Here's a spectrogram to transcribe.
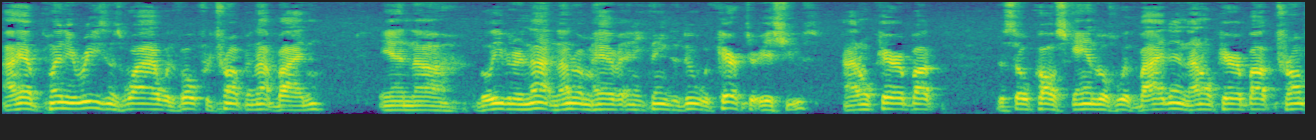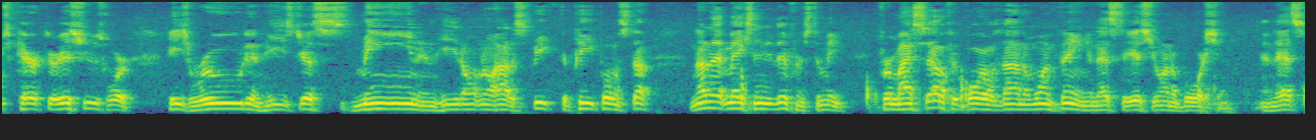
I have plenty of reasons why I would vote for Trump and not Biden. And uh, believe it or not, none of them have anything to do with character issues. I don't care about the so-called scandals with Biden. I don't care about Trump's character issues where he's rude and he's just mean and he don't know how to speak to people and stuff. None of that makes any difference to me. For myself, it boils down to one thing, and that's the issue on abortion. And that's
